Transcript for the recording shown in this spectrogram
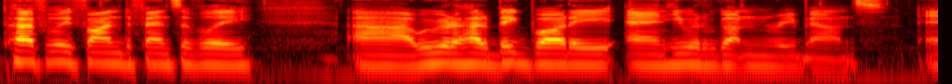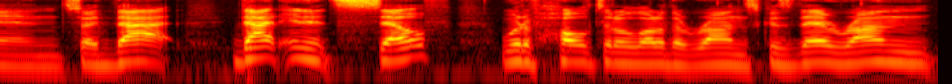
perfectly fine defensively. Uh, we would have had a big body, and he would have gotten rebounds. And so that that in itself would have halted a lot of the runs because their run,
